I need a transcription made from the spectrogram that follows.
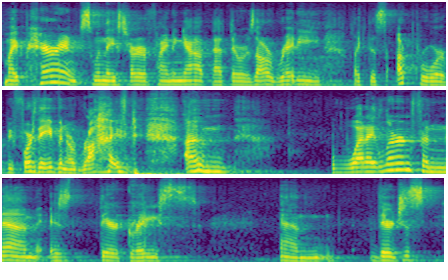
my parents, when they started finding out that there was already like this uproar before they even arrived, um, what I learned from them is their grace and they're just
